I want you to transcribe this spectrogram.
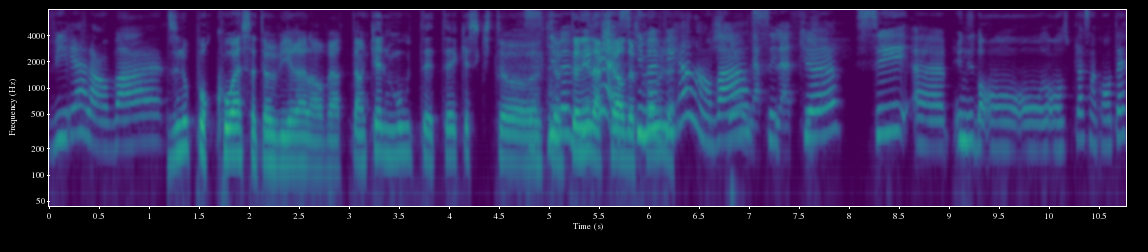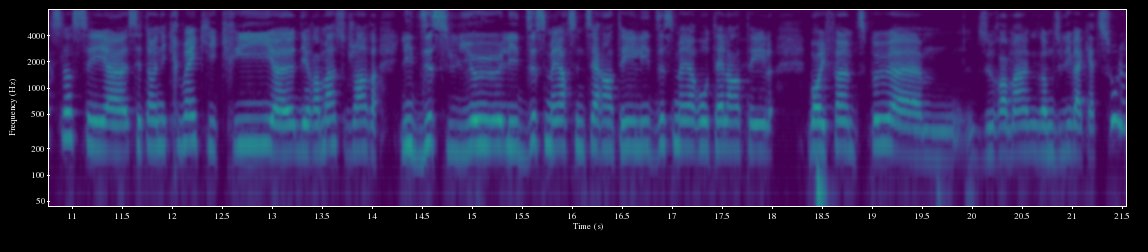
viré à l'envers. Dis-nous pourquoi ça t'a viré à l'envers. Dans quel mood t'étais? Qu'est-ce qui t'a qui donné la chair de Ce qui me poule? virait à l'envers, c'est que la c'est euh, une bon, on, on- on se place en contexte là, c'est euh, c'est un écrivain qui écrit euh, des romans sur genre les 10 lieux, les 10 meilleurs cimetières hantés, les 10 meilleurs hôtels hantés. là. Bon, il fait un petit peu euh, du roman comme du livre à quatre sous là.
